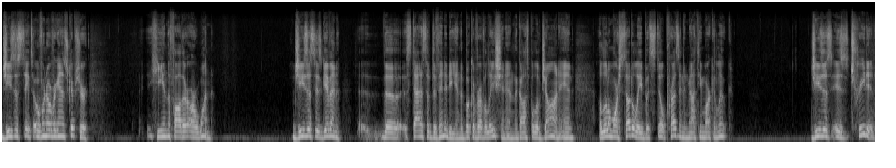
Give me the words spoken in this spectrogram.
Jesus states over and over again in Scripture, He and the Father are one. Jesus is given the status of divinity in the book of Revelation and the Gospel of John, and a little more subtly, but still present in Matthew, Mark, and Luke. Jesus is treated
